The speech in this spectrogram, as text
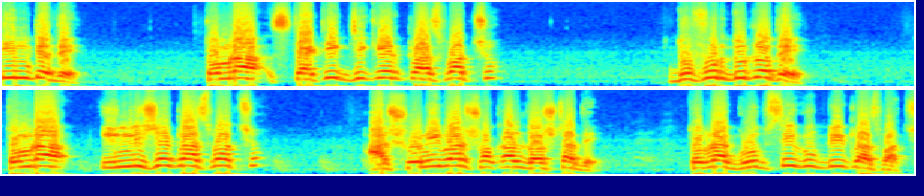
তিনটেতে তোমরা স্ট্যাটিক জিকের ক্লাস পাচ্ছ। দুপুর দুটোতে। তোমরা ইংলিশের ক্লাস পাচ্ছ আর শনিবার সকাল দশটাতে তোমরা গ্রুপ সি, গ্রুপ ডির ক্লাস পাচ্ছ।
